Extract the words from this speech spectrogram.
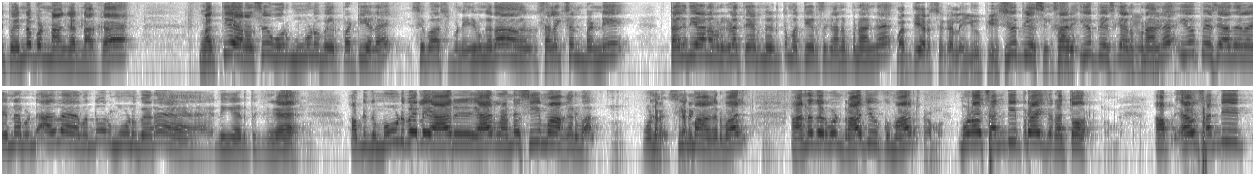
இப்போ என்ன பண்ணாங்கன்னாக்கா மத்திய அரசு ஒரு மூணு பேர் பட்டியலை சிபாரிசு பண்ணி இவங்க தான் செலெக்ஷன் பண்ணி தகுதியானவர்களை தேர்ந்தெடுத்து மத்திய அரசுக்கு அனுப்புனாங்க. மத்திய அரசுக்கு அல்ல யூபிஎஸ்சி யூபிஎஸ்சி சாரி யூபிஎஸ்சிக்கு அனுப்புனாங்க. யூபிஎஸ்சி அதில் என்ன பண்ணு அதில் வந்து ஒரு மூணு பேரை நீங்கள் எடுத்துக்கோங்க. அப்படி இந்த மூணு பேரில் யார் யாரெல்லாம்னா சீமா அகர்வால். ஒன்று சீமா அகர்வால் அனதர் ஒன் ராஜீவ் குமார் ஆமா. மூணாவது சந்தீப் ராய் ரத்தோர். அப்படி அவர் சந்தீப்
